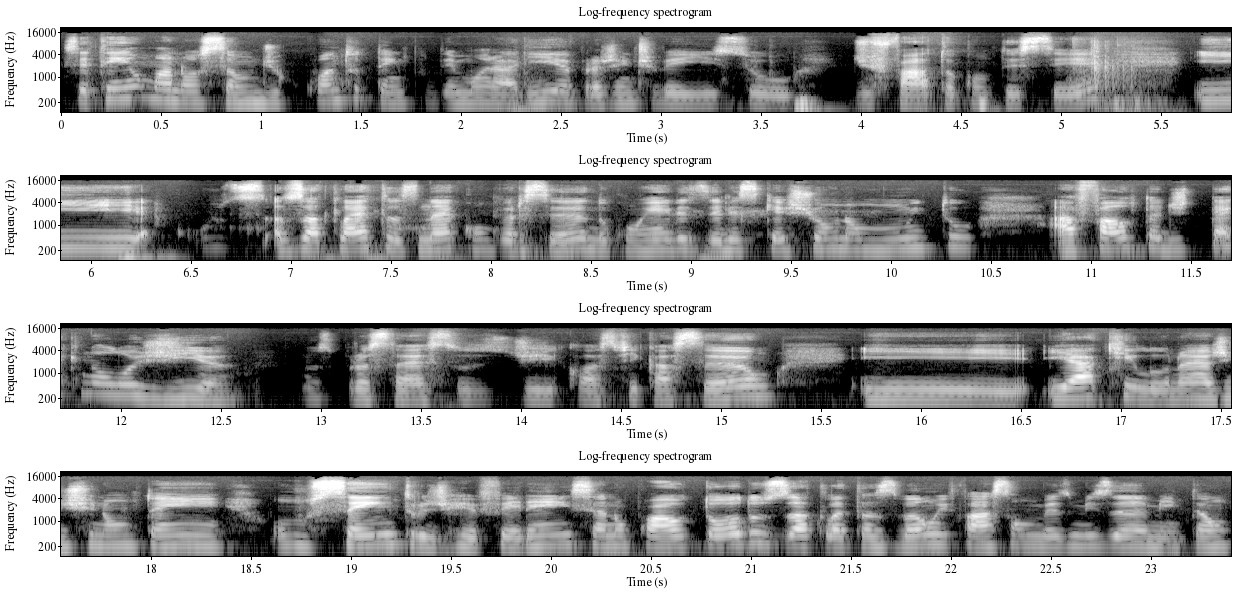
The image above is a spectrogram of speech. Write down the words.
Você tem uma noção de quanto tempo demoraria para a gente ver isso de fato acontecer? E os, os atletas, né, conversando com eles, eles questionam muito a falta de tecnologia nos processos de classificação e, e é aquilo, né? A gente não tem um centro de referência no qual todos os atletas vão e façam o mesmo exame. Então,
